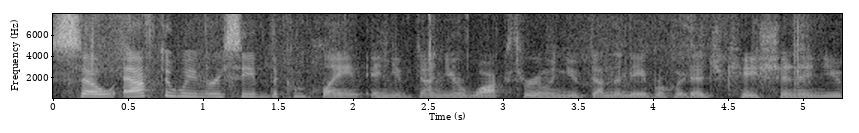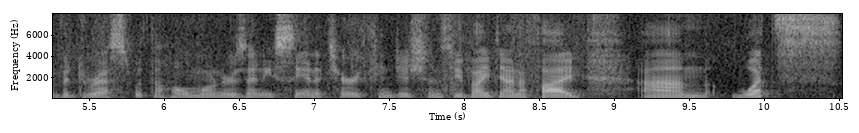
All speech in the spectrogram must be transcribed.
So after we've received the complaint and you've done your walkthrough and you've done the neighborhood education and you've addressed with the homeowners any sanitary conditions you've identified, um, what's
